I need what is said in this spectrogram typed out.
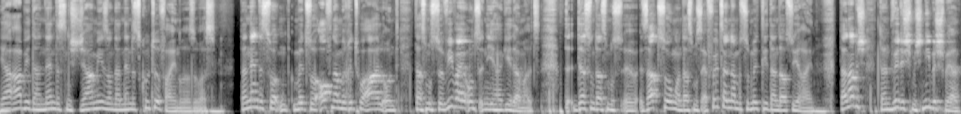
ja, Abi, dann nenn das nicht Jami, sondern nenn das Kulturverein oder sowas. Dann nenn das so mit so Aufnahmeritual und das musst du, wie bei uns in IHG damals. Das und das muss äh, Satzung und das muss erfüllt sein, dann bist du Mitglied, dann darfst du hier rein. Dann habe ich, dann würde ich mich nie beschweren.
